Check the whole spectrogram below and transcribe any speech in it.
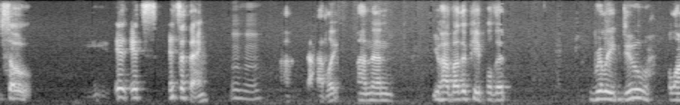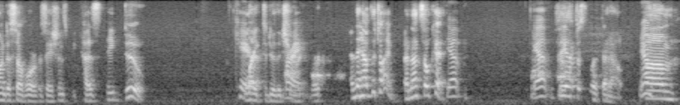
so it, it's it's a thing Mm-hmm. badly. And then you have other people that really do belong to several organizations because they do Care. like to do the charity Right. work and they have the time, and that's okay. Yep. Yep. So you have to split that out. No. Um,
